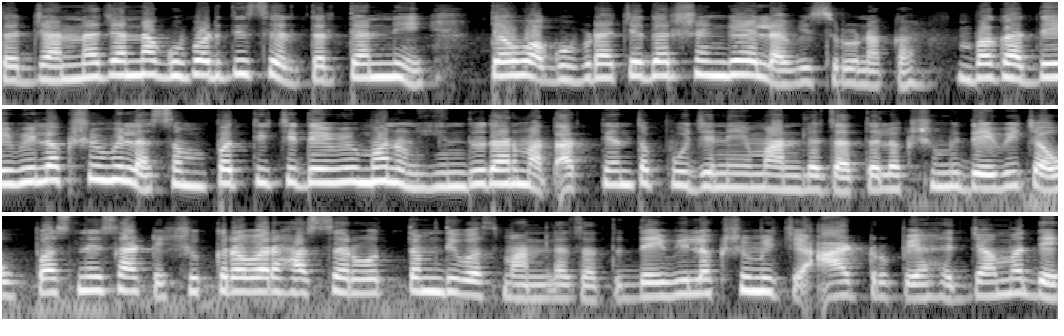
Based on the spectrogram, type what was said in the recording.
तर ज्यांना ज्यांना घुबड दिसेल तर त्यांनी तेव्हा घुबडाचे दर्शन घ्यायला विसरू नका. बघा देवी लक्ष्मीला संपत्तीची देवी म्हणून हिंदू धर्मात अत्यंत पूजनीय मानलं जातं. लक्ष्मी देवीच्या उपासनेसाठी शुक्रवार हा सर्वोत्तम दिवस मानला जातो. देवी लक्ष्मीचे आठ रूपे आहेत ज्यामध्ये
